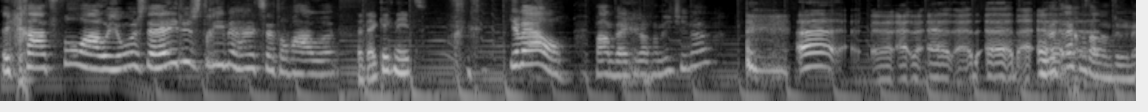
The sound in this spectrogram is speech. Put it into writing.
Ik ga het volhouden, jongens. De hele stream een headset ophouden. Dat denk ik niet. Jawel! Waarom denk je dat nog niet, Gino? Eh, eh, eh, eh, Je bent echt wat aan het doen, hè?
